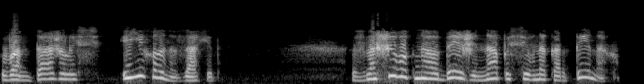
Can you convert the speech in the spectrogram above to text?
вантажились і їхали на захід. З нашивок на одежі, написів на картинах,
